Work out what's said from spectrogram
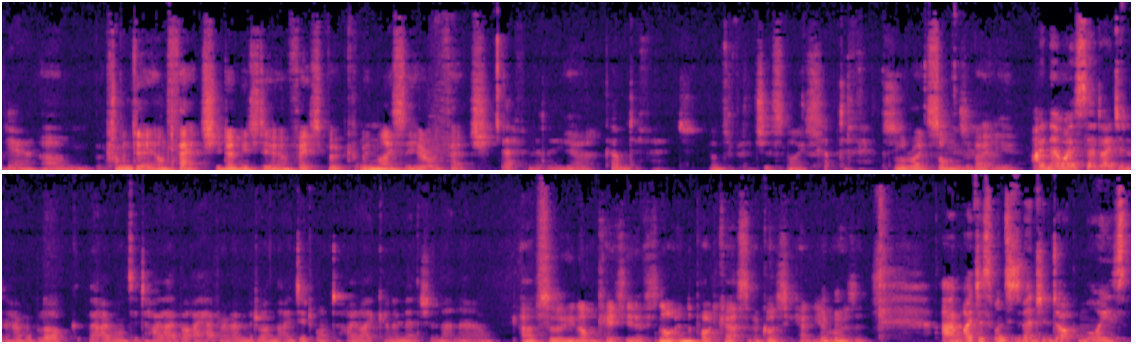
Yeah, Um, but come and do it on Fetch. You don't need to do it on Facebook. We're nicer here on Fetch. definitely. Yeah, Come to fetch. come to Fetch. It's nice. Come to fetch. We'll write songs about you. I know I said I didn't have a blog that I wanted to highlight, but I have remembered one that I did want to highlight. Can I mention that now? Absolutely not, Katie. If it's not in the podcast, of course you can. Yeah, what is it? Um, I just wanted to mention Doc Moy's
